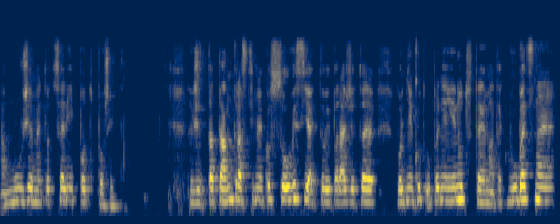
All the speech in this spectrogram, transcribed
A můžeme to celý podpořit. Takže ta tantra s tím jako souvisí, jak to vypadá, že to je od někud úplně jinut téma, tak vůbec ne.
